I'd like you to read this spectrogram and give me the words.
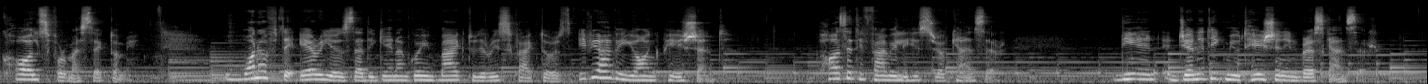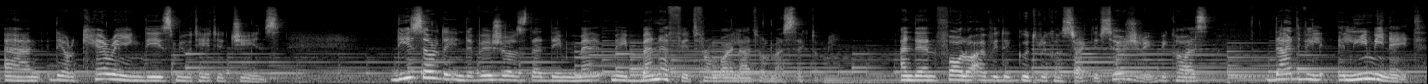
calls for mastectomy. One of the areas that again I'm going back to the risk factors, if you have a young patient, positive family history of cancer, the genetic mutation in breast cancer, and they are carrying these mutated genes. These are the individuals that they may, may benefit from bilateral mastectomy and then follow up with a good reconstructive surgery because that will eliminate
